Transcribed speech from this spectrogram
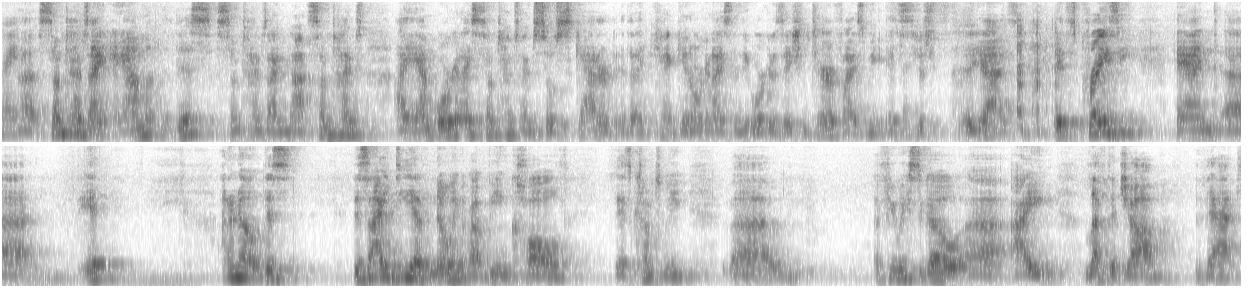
Right. Uh, sometimes I am this, sometimes I'm not. Sometimes I am organized, sometimes I'm so scattered that I can't get organized, and the organization terrifies me. It's Strange. just, uh, yeah, it's, it's crazy. And uh, it, I don't know, this, this idea of knowing about being called has come to me. Uh, a few weeks ago, uh, I left a job that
